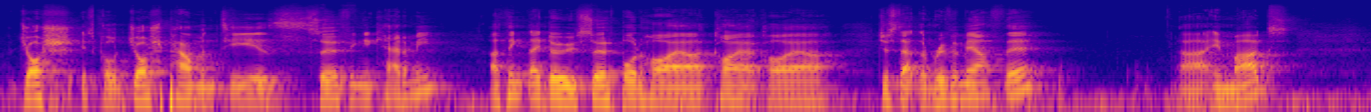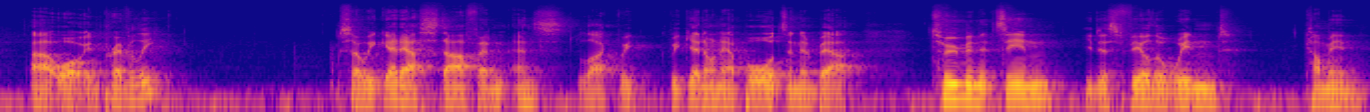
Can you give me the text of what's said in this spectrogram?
Josh. It's called Josh Palmateer's Surfing Academy. I think they do surfboard hire, kayak hire, just at the river mouth there, uh, in Margs, uh, or in Prevelly. So we get our stuff and and like we we get on our boards and about two minutes in, you just feel the wind come in,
